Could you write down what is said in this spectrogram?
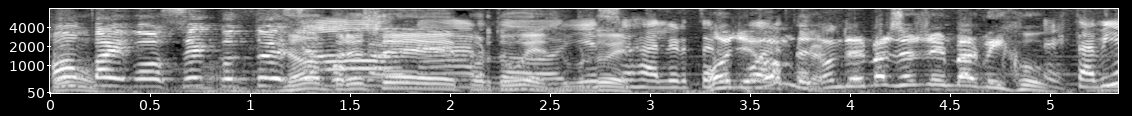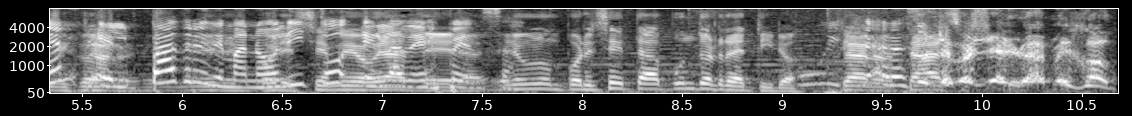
tú. Hombre, vos eh, con todo ese- no, pero ese es portugués. y portugués. eso es alerta Oye, puerto. hombre, ¿dónde vas a sin barbijo? Está bien, Claro. el padre de Manolito en la despensa. Era un policía que estaba a punto del retiro. Uy, Claro, claro, está- sí. vas a el barbijo?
